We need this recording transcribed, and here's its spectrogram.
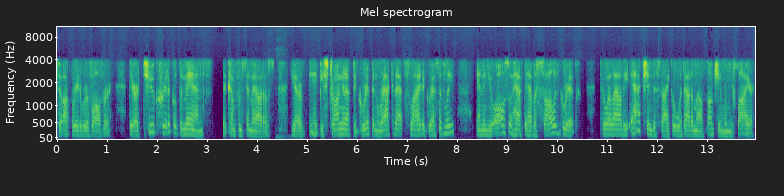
to operate a revolver. There are two critical demands that come from semi-autos. You got to be strong enough to grip and rack that slide aggressively, and then you also have to have a solid grip to allow the action to cycle without a malfunction when you fire.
